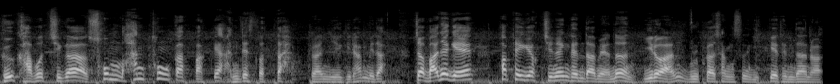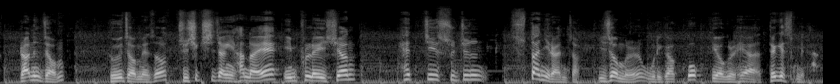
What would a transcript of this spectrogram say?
그 값어치가 솜 한 통 값밖에 안 됐었다. 그런 얘기를 합니다. 자, 만약에 화폐 개혁 진행된다면은 이러한 물가 상승이 있게 된다라는 점, 그 점에서 주식 시장이 하나의 인플레이션 해지 수준 수단이라는 점, 이 점을 우리가 꼭 기억을 해야 되겠습니다.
